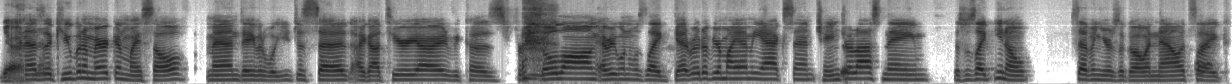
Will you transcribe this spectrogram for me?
Yeah. And as a Cuban American myself, man, David, what you just said, I got teary eyed because for so long, everyone was like, get rid of your Miami accent, change your last name. This was like, you know, seven years ago. And now it's like,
